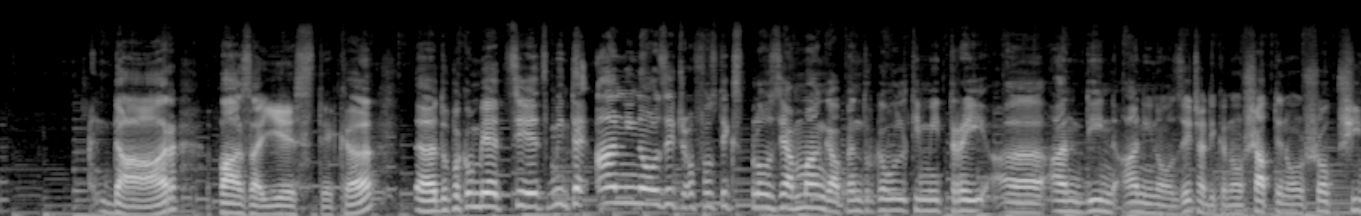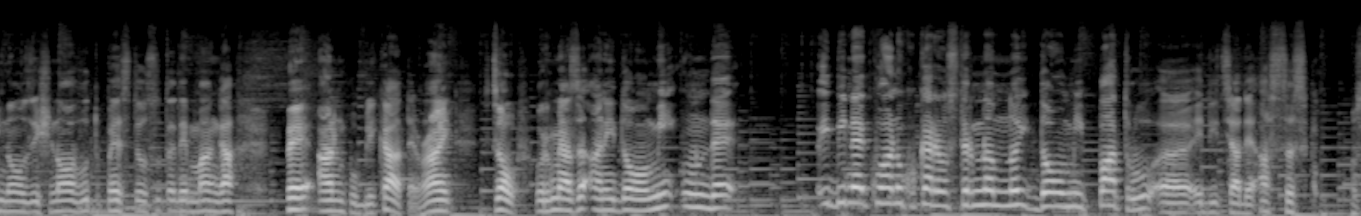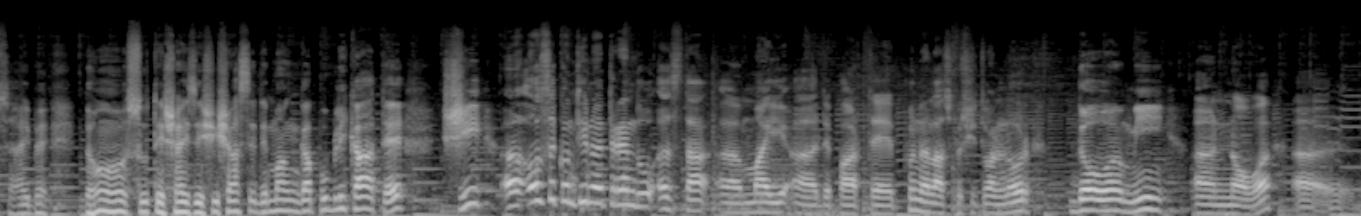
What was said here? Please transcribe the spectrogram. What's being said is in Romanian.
Dar, faza este că Uh, după cum bine ți minte, anii 90 a fost explozia manga pentru că ultimii 3 uh, ani din anii 90, adică 97, 98 și 99 au avut peste 100 de manga pe an publicate, right? So, urmează anii 2000 unde e bine, cu anul cu care o să terminăm noi 2004, uh, ediția de astăzi, o să aibă 266 de manga publicate și uh, o să continue trendul ăsta uh, mai uh, departe până la sfârșitul anilor 2009, uh,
